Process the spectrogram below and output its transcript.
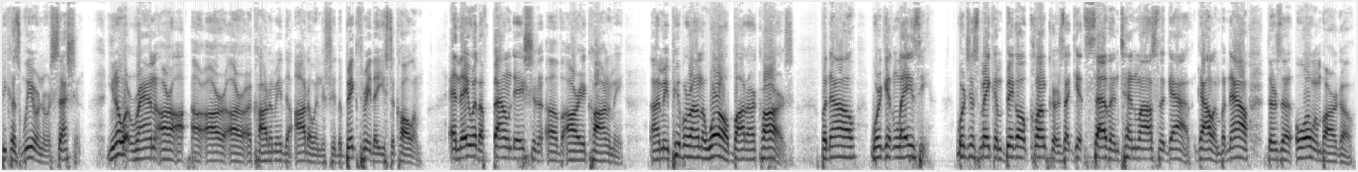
Because we were in a recession. You know what ran our, our, our, our economy? The auto industry, the big three, they used to call them. And they were the foundation of our economy. I mean, people around the world bought our cars. But now we're getting lazy. We're just making big old clunkers that get seven, ten miles to the ga- gallon. But now there's an oil embargo.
